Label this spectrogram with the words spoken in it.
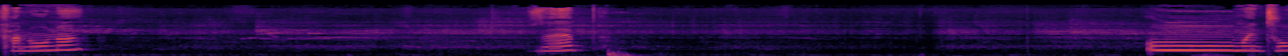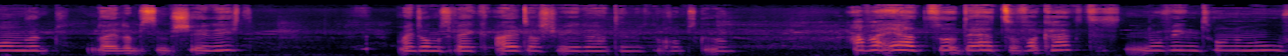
Kanone. Sepp. Oh, mein Turm wird leider ein bisschen beschädigt. Mein Turm ist weg. Alter Schwede, hat er mich noch rausgenommen. Aber er hat so, der hat so verkackt. Nur wegen so einem Move.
